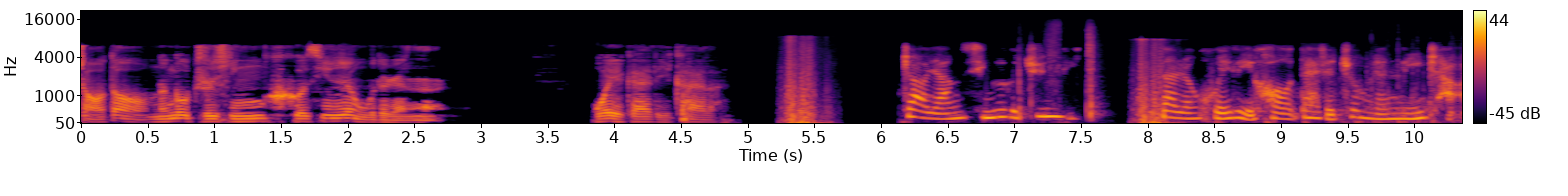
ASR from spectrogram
找到能够执行核心任务的人了。我也该离开了。”赵阳行了个军礼，那人回礼后带着众人离场。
